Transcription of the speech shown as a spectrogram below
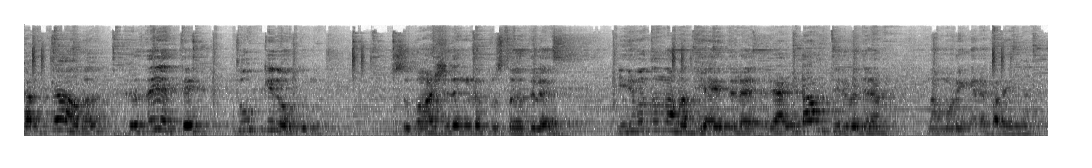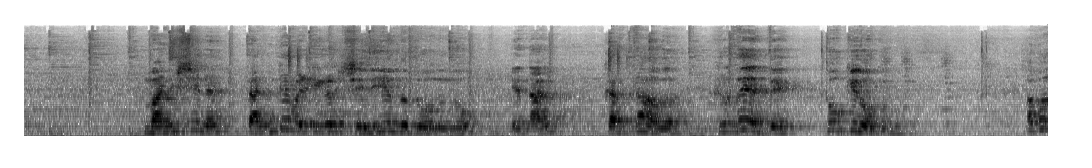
കർത്താവ് ഹൃദയത്തെ തൂക്കി നോക്കുന്നു. സുഭാഷിതങ്ങളുടെ പുസ്തകത്തിൽ ഇരുപത്തൊന്നാം അധ്യായത്തിൽ രണ്ടാം തിരുവചനം നമ്മോട് ഇങ്ങനെ പറയുന്നത്. മനുഷ്യന് തന്റെ വഴികൾ ശരിയെന്ന് തോന്നുന്നു എന്നാൽ കർത്താവ് ഹൃദയത്തെ തൂക്കി നോക്കുന്നു. അപ്പോൾ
